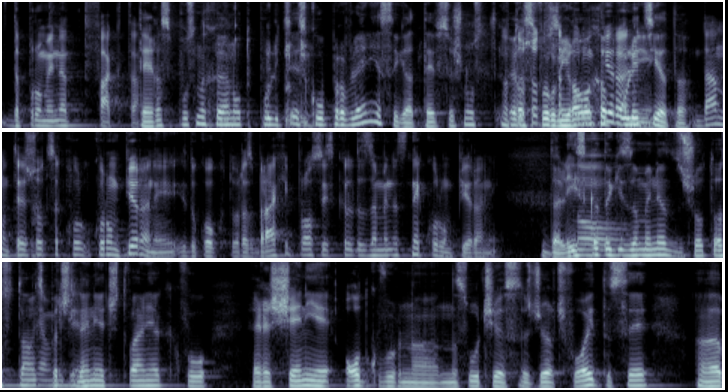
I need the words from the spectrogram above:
да променят факта. Те разпуснаха едното полицейско управление сега. Те всъщност Но разформироваха полицията. Да, но те защото са кор- корумпирани, доколкото разбрах, и просто искали да заменят с некорумпирани. Дали искат Но- да ги заменят, защото аз останах с впечатление, че това е някакво решение, отговор на, на случая с Джордж Флойд, да се а,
